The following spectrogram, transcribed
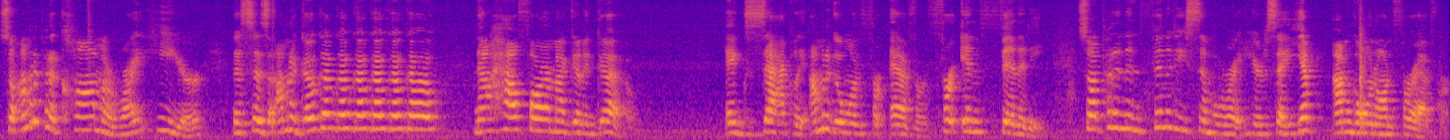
So I'm going to put a comma right here that says I'm going to go, go, go, go, go, go, go. Now how far am I going to go? Exactly. I'm going to go on forever, for infinity. So I put an infinity symbol right here to say, yep, I'm going on forever.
